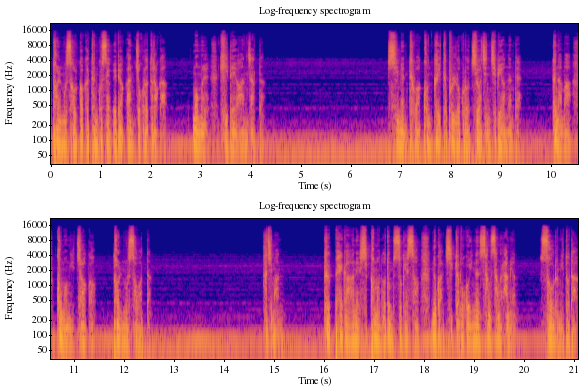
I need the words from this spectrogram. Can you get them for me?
덜 무서울 것 같은 곳의 외벽 안쪽으로 들어가 몸을 기대어 앉았다. 시멘트와 콘크리트 블록으로 지어진 집이었는데 그나마 구멍이 적어 덜 무서웠다. 하지만 그 폐가 안의 시커먼 어둠 속에서 누가 지켜보고 있는 상상을 하면 소름이 돋아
